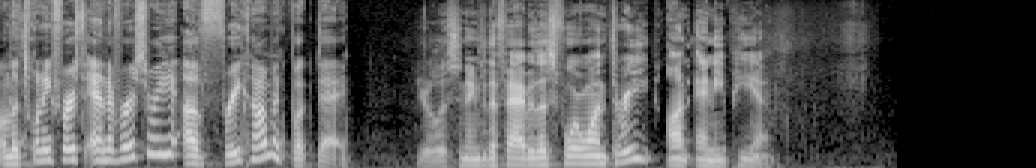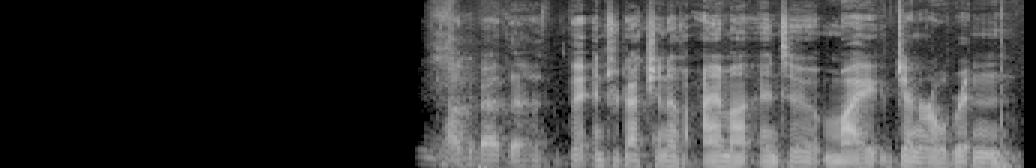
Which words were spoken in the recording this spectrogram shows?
on the 21st anniversary of Free Comic Book Day. You're listening to the Fabulous 413 on NEPM. Talk about the, the introduction of Ima into my general written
